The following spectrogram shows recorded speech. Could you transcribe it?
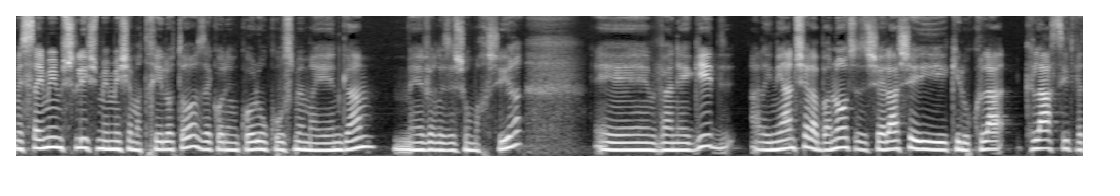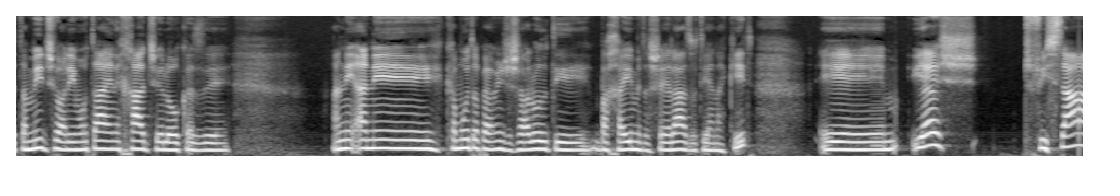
מסיימים שליש ממי שמתחיל אותו, זה קודם כל, הוא קורס ממיין גם, מעבר לזה שהוא מכשיר. אה, ואני אגיד על העניין של הבנות, שזו שאלה שהיא כאילו קל, קלאסית, ותמיד שואלים אותה, אין אחד שלא כזה... אני, אני, כמות הפעמים ששאלו אותי בחיים את השאלה הזאת היא ענקית. אה, יש תפיסה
